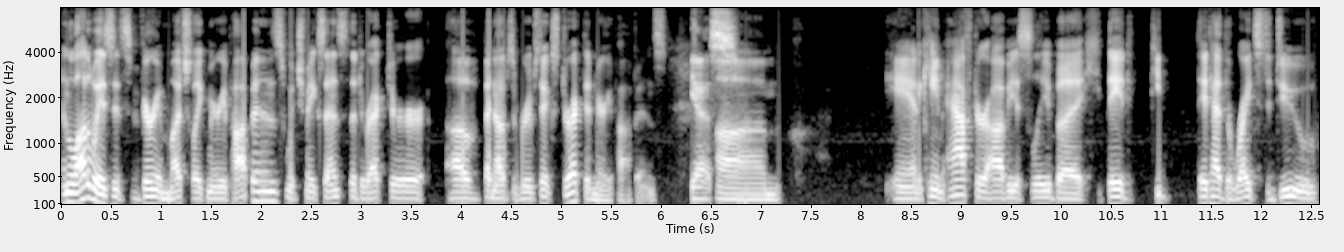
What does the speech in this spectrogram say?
in a lot of ways, it's very much like Mary Poppins, which makes sense. The director of Bedknobs and Broomsticks directed Mary Poppins. Yes. Um, and it came after, obviously, but they'd he, they'd had the rights to do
